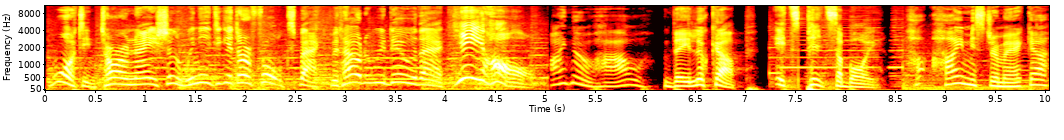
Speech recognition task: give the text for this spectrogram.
What in tarnation? We need to get our folks back, but how do we do that? Yeehaw! I know how. They look up. It's Pizza Boy. H Hi, Mr. America.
